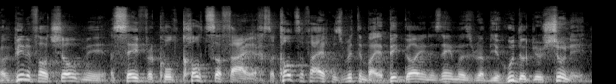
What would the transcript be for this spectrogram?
Rabbi Bielefeld showed me a sefer called Kol Tzafayach. So Kol Tzafayach was written by a big guy, and his name was Rabbi Yehuda Gershuni.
